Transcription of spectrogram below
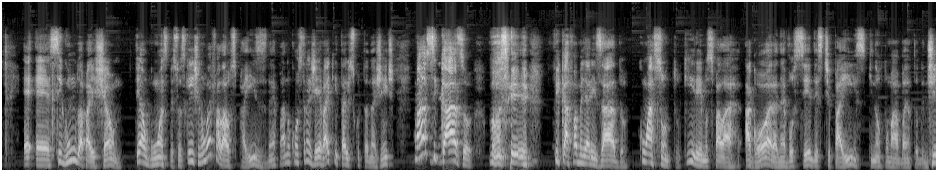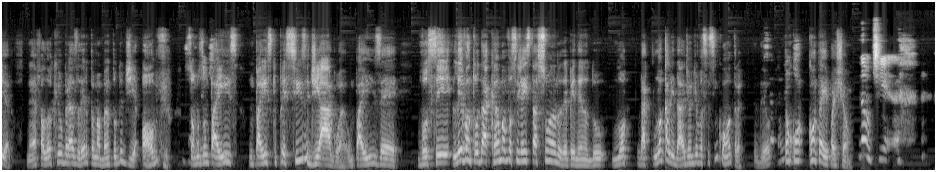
É, é, segundo a paixão, tem algumas pessoas que a gente não vai falar os países, né? Pra não constranger. Vai que tá escutando a gente. Mas se caso você ficar familiarizado com o assunto que iremos falar agora, né? Você deste país que não toma banho todo dia, né? Falou que o brasileiro toma banho todo dia. Óbvio, somos um país, um país que precisa de água. Um país é você levantou da cama, você já está suando, dependendo do lo- da localidade onde você se encontra, entendeu? Exatamente. Então con- conta aí, paixão. Não, tinha.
